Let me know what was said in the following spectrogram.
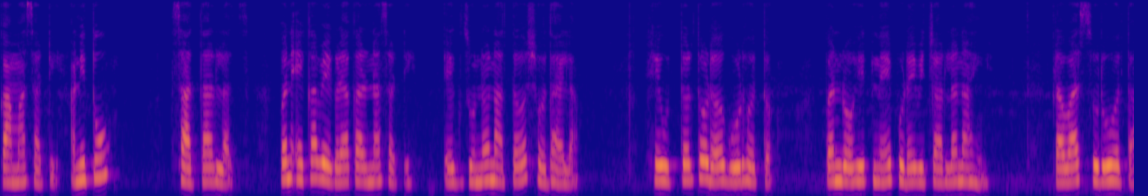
कामासाठी. आणि तू? सातारलाच पण एका वेगळ्या कारणासाठी. एक जुनं नातं शोधायला. हे उत्तर थोडं गूढ होतं पण रोहितने पुढे विचारलं नाही. प्रवास सुरू होता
